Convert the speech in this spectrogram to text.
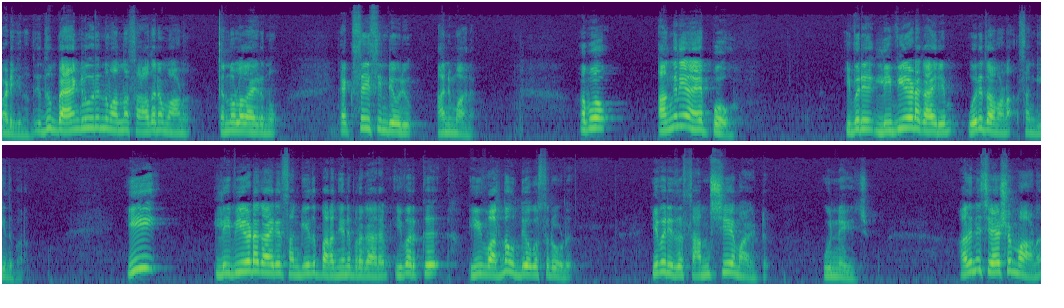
പഠിക്കുന്നത്. ഇത് ബാംഗ്ലൂരിൽ നിന്ന് വന്ന സാധനമാണ് എന്നുള്ളതായിരുന്നു എക്സൈസിന്റെ ഒരു അനുമാനം. അപ്പോൾ അങ്ങനെയായപ്പോൾ ഇവർ ലിവിയയുടെ കാര്യം ഒരു തവണ സംഗീത് പറഞ്ഞു. ഈ ലിവിയയുടെ കാര്യം സംഗീത് പറഞ്ഞതിന് പ്രകാരം ഇവർക്ക് ഈ വന്ന ഉദ്യോഗസ്ഥരോട് ഇവരിത് സംശയമായിട്ട് ഉന്നയിച്ചു. അതിനുശേഷമാണ്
